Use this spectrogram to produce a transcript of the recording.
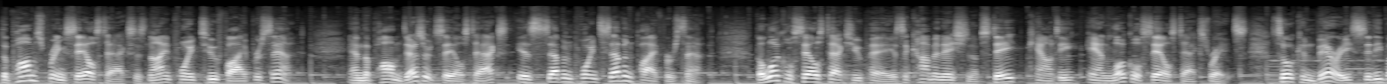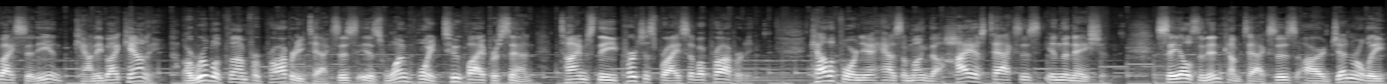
The Palm Springs sales tax is 9.25%, and the Palm Desert sales tax is 7.75%. The local sales tax you pay is a combination of state, county, and local sales tax rates, so it can vary city by city and county by county. A rule of thumb for property taxes is 1.25% times the purchase price of a property. California has among the highest taxes in the nation. Sales and income taxes are generally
